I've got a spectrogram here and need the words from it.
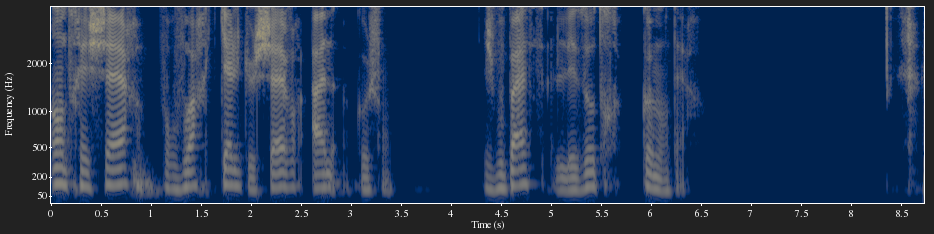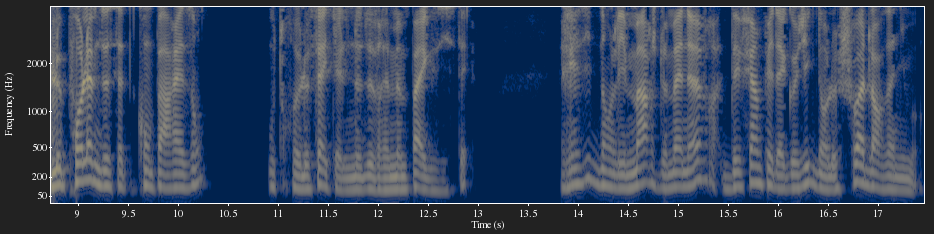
Entrée chère pour voir quelques chèvres, ânes, cochons. Je vous passe les autres commentaires. Le problème de cette comparaison, outre le fait qu'elle ne devrait même pas exister, réside dans les marges de manœuvre des fermes pédagogiques dans le choix de leurs animaux.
